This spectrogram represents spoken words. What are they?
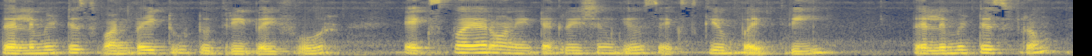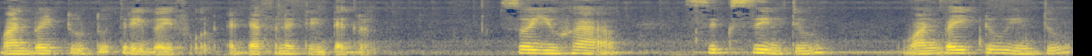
The limit is 1 by 2 to 3 by 4 x square on integration gives x cube by 3. The limit is from 1 by 2 to 3 by 4, a definite integral. So you have 6 into 1 by 2 into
